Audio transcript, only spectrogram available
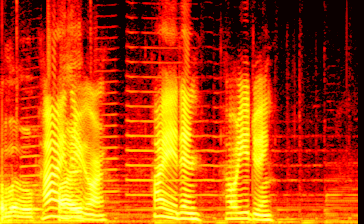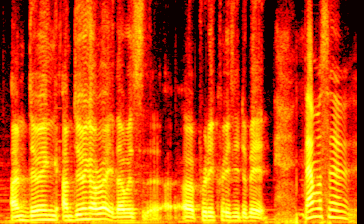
Hello. Hi, there you are. Hi, Aiden. How are you doing? I'm doing I'm doing all right. That was a, a pretty crazy debate. That was a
